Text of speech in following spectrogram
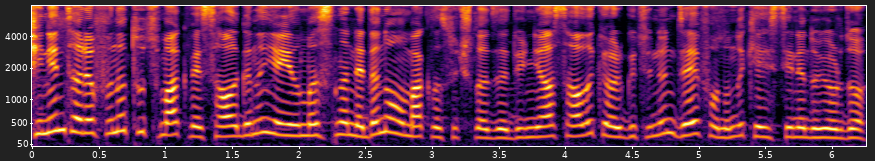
Çin'in tarafını tutmak ve salgının yayılmasına neden olmakla suçladığı Dünya Sağlık Örgütü'nün de fonunu kestiğini duyurdu.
